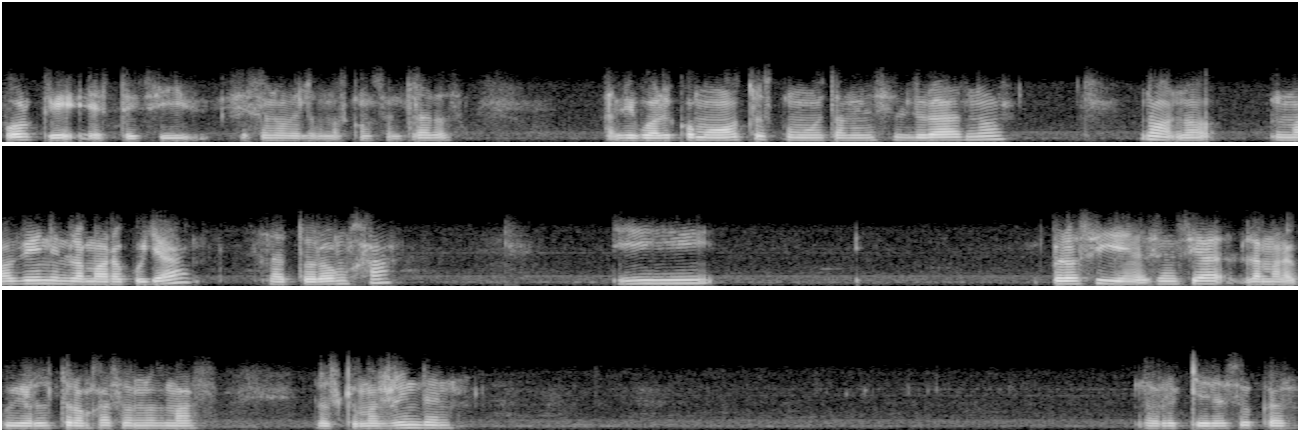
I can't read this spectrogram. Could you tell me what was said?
porque este sí es uno de los más concentrados. Al igual como otros como también es el durazno no no más bien en la maracuyá la toronja y pero sí en esencia la maracuyá y la toronja son los más los que más rinden no requiere azúcar.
